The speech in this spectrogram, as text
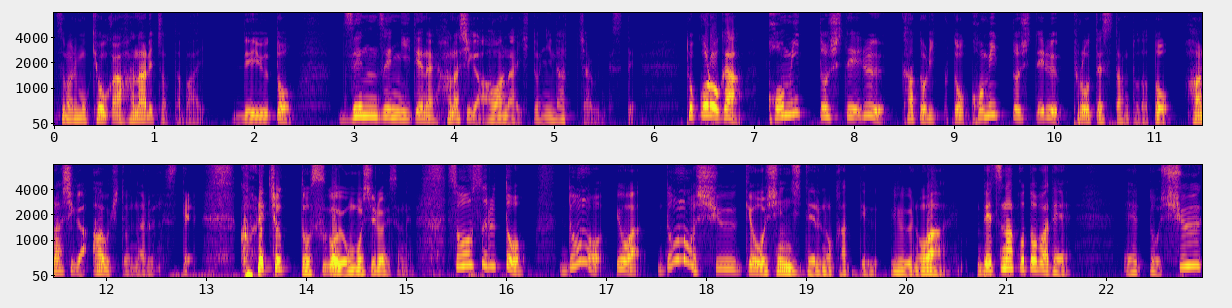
つまりもう教会離れちゃった場合で言うと、全然似てない、話が合わない人になっちゃうんですって。ところが、コミットしているカトリックとコミットしているプロテスタントだと話が合う人になるんですって。これちょっとすごい面白いですよね。そうすると、どの、要は、どの宗教を信じてるのかっていうのは、別な言葉で、えっと、宗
